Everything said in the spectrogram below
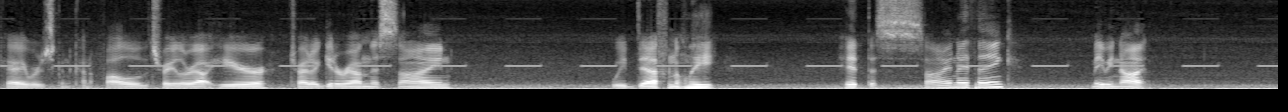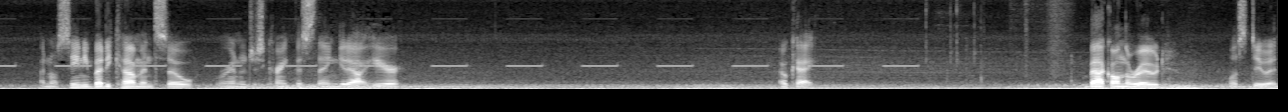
Okay, we're just going to kind of follow the trailer out here. Try to get around this sign. We definitely hit the sign, I think? Maybe not. I don't see anybody coming, so we're going to just crank this thing, get out here. Okay. Back on the road. Let's do it.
